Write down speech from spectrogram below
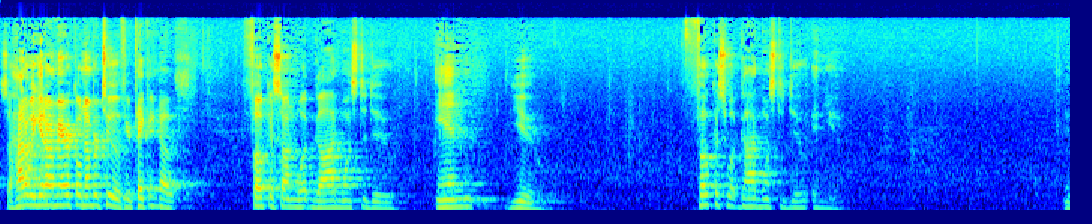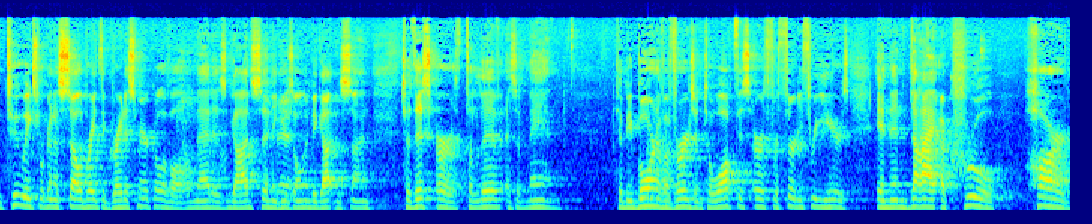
So, how do we get our miracle? Number two, if you're taking notes, focus on what God wants to do in you. Focus what God wants to do in you. In two weeks, we're going to celebrate the greatest miracle of all, and that is God sending Amen. His only begotten Son to this earth to live as a man, to be born of a virgin, to walk this earth for 33 years, and then die a cruel, hard,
